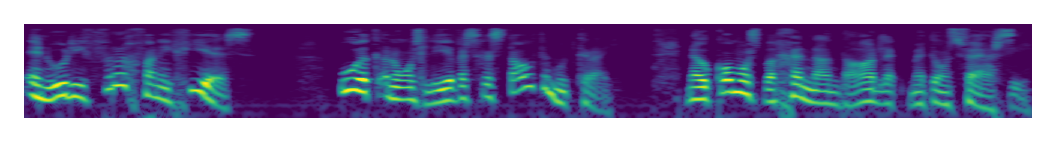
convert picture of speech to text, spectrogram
en hoe die vrug van die Gees ook in ons lewens gestalte moet kry. Nou kom ons begin dan dadelik met ons versie.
